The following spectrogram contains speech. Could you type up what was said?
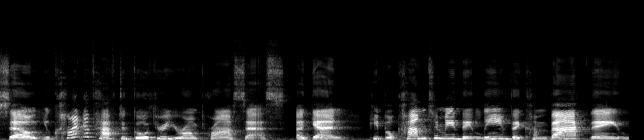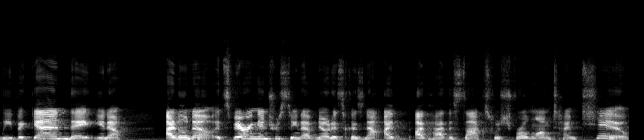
So you kind of have to go through your own process. Again, people come to me, they leave, they come back, they leave again, they, you know, I don't know. It's very interesting, I've noticed, because now I've, I've had the Stock Swoosh for a long time too.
